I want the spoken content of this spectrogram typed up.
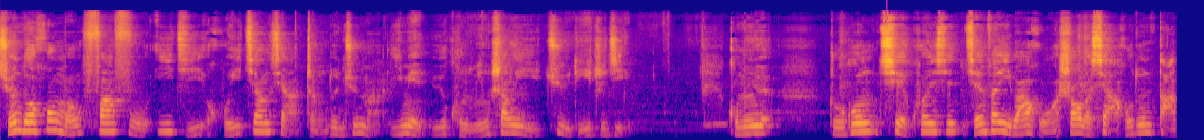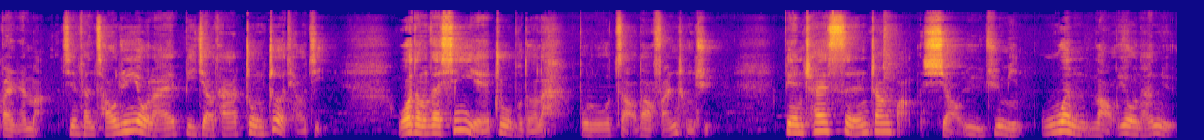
玄德慌忙发付一级回江夏整顿军马，一面与孔明商议拒敌之计。孔明曰：“主公切宽心，前番一把火烧了夏侯惇大半人马，今番曹军又来，必叫他中这条计。我等在新野住不得了，不如早到樊城去。便差四人张榜，晓谕居民：无问老幼男女，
